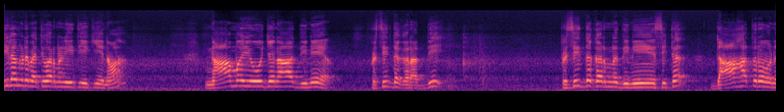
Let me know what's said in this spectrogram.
ඊළඟට මැතිවරණ නීතිය කියනවා නාම යෝජනා දිනය ප්‍රසිද්ධ කරද්දී ප්‍රසිද්ධ කරන දිනේ සිට 14 වන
